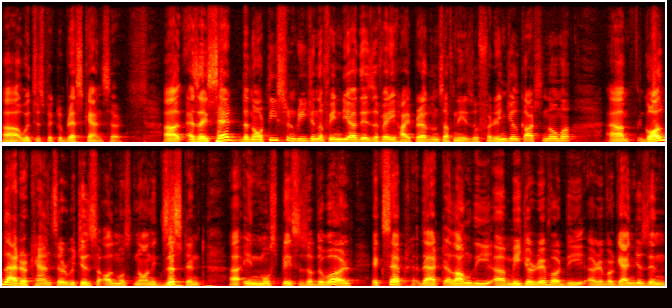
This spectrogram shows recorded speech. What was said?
uh, with respect to breast cancer. Uh, as I said, the northeastern region of India, there's a very high prevalence of nasopharyngeal carcinoma. Um, gallbladder cancer, which is almost non-existent uh, in most places of the world, except that along the uh, major river, the uh, river Ganges in,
